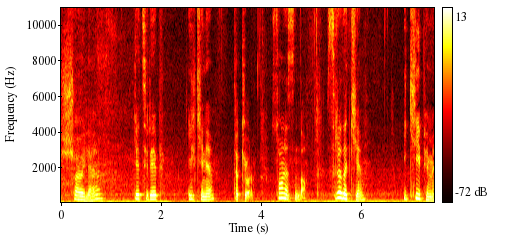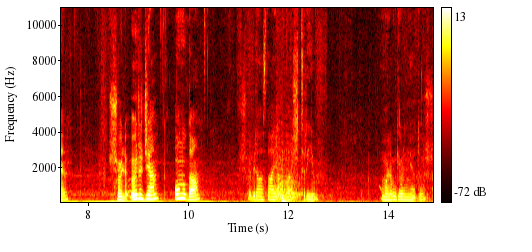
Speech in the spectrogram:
Şöyle getirip ilkini takıyorum. Sonrasında sıradaki iki ipimi şöyle öreceğim. Onu da şöyle biraz daha yaklaştırayım. Umarım görünüyordur.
